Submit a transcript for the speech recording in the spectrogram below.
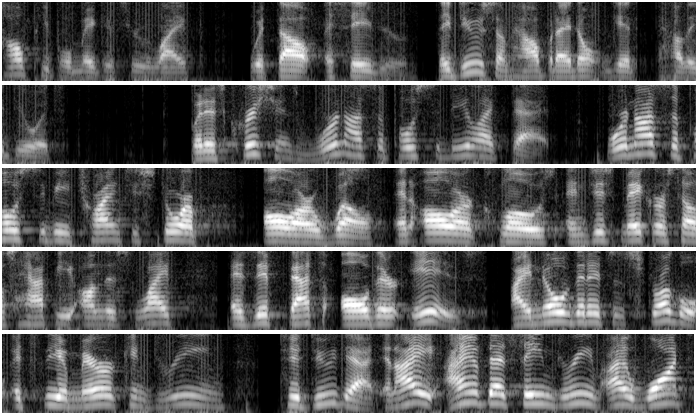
how people make it through life without a Savior. They do somehow, but I don't get how they do it. But as Christians, we're not supposed to be like that. We're not supposed to be trying to store up all our wealth and all our clothes and just make ourselves happy on this life as if that's all there is. I know that it's a struggle. It's the American dream to do that. And I, I have that same dream. I want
